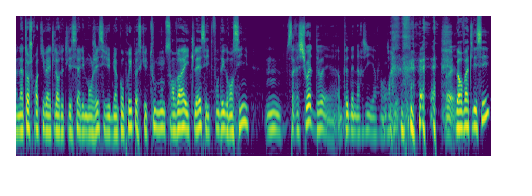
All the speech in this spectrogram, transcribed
Nathan, je crois qu'il va être l'heure de te laisser aller manger, si j'ai bien compris, parce que tout le monde s'en va, ils te laissent et ils te font des grands signes. Hmm, ça serait chouette, ouais, un peu d'énergie avant. Ouais. Bah, on va te laisser.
